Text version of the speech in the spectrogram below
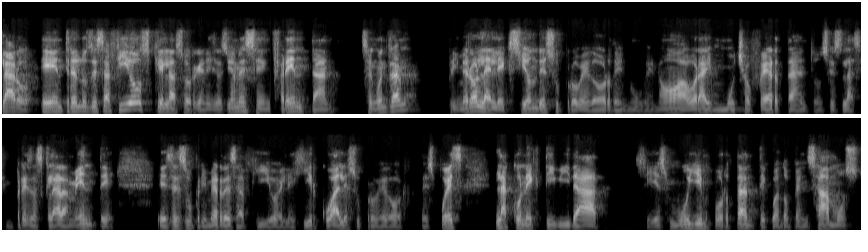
Claro, entre los desafíos que las organizaciones se enfrentan, se encuentran primero la elección de su proveedor de nube, ¿no? Ahora hay mucha oferta, entonces las empresas claramente, ese es su primer desafío, elegir cuál es su proveedor. Después, la conectividad, sí, es muy importante cuando pensamos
